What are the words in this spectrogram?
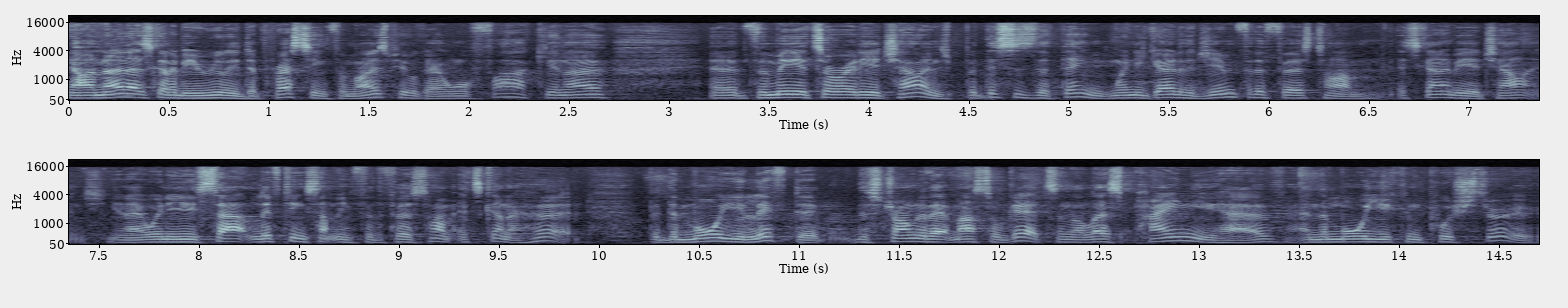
Now, I know that's going to be really depressing for most people going, well, fuck, you know, and for me, it's already a challenge. But this is the thing: when you go to the gym for the first time, it's going to be a challenge. You know, when you start lifting something for the first time, it's going to hurt. But the more you lift it, the stronger that muscle gets, and the less pain you have, and the more you can push through.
